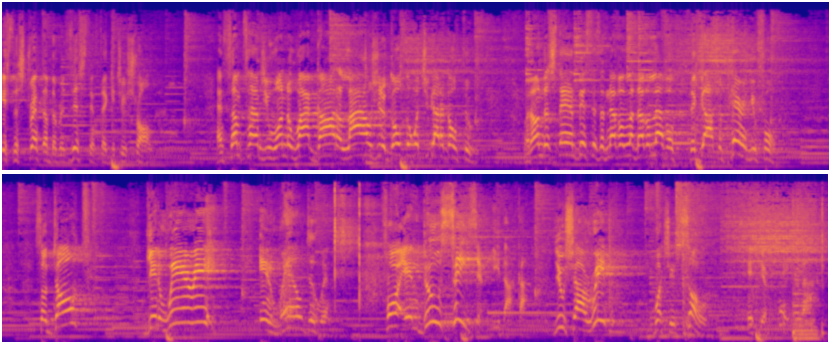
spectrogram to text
it's the strength of the resistance that gets you stronger. And sometimes you wonder why God allows you to go through what you got to go through. But understand this is another, another level that God's preparing you for. So don't get weary in well doing. For in due season, idaka, you shall reap what you sow if you faint not.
